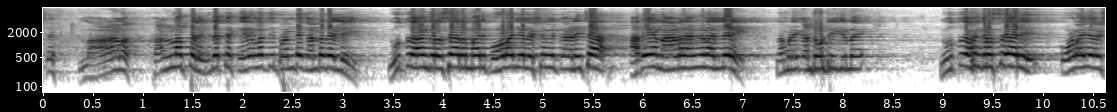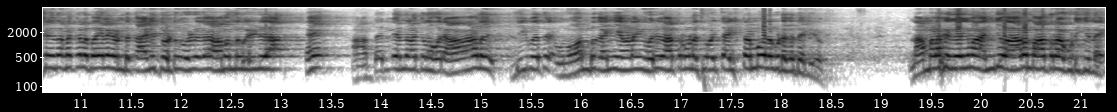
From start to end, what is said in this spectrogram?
ശ്ശെ, നാളെ കള്ളത്തരം. ഇതൊക്കെ കേരളത്തിൽ പണ്ട് കണ്ടതല്ലേ? യൂത്ത് കോൺഗ്രസ്സുകാരന്മാർ കോളേജ് ഇലക്ഷനിൽ കാണിച്ച അതേ നാടകങ്ങളല്ലേ? നമ്മൾ കണ്ടുകൊണ്ടിരിക്കുന്നത് യൂത്ത് കോൺഗ്രസ്സുകാർ കോളേജ് ഇലക്ഷനിൽ നടക്കുന്ന പേലയുണ്ട് കാലി തൊട്ട് വീഴുക ആമെന്ന് വീഴുക. ഏ? അതല്ലേ നടക്കുന്ന ഒരാൾ ജീവിതത്തിൽ നോമ്പ് കഞ്ഞിയാണെങ്കിൽ ഒരു പാത്രം കൂടെ ചോദിച്ചാൽ ഇഷ്ടം പോലെ കൊടുക്കത്തില്ലയോ? നമ്മളൊക്കെ ചോദിക്കുമ്പോൾ അഞ്ചും ആറും പാത്രമാണ് കുടിക്കുന്നത്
